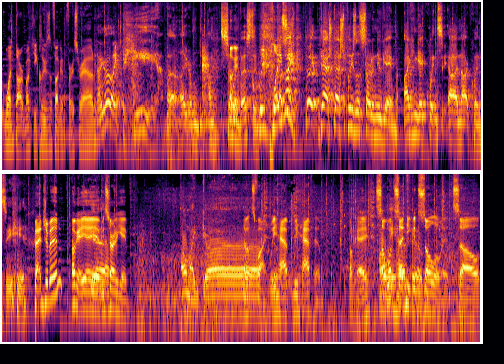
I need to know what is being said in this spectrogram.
one dart monkey clears the fucking first round. I gotta like pee, but like I'm I'm so Okay, invested. we place Oh, it- wait, wait, dash dash. Please let's start a new game. I can get Quincy, uh, not Quincy. Benjamin? Okay, yeah, yeah, yeah, we start a game. oh my god. No, it's fine. We have we have him. Okay. Someone said have he could solo it. So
